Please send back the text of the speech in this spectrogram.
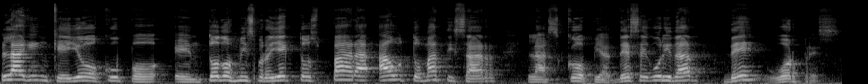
plugin que yo ocupo en todos mis proyectos para automatizar las copias de seguridad de WordPress.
